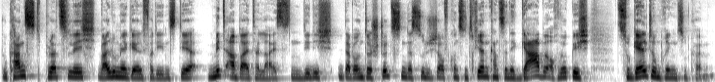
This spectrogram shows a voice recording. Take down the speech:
Du kannst plötzlich, weil du mehr Geld verdienst, dir Mitarbeiter leisten, die dich dabei unterstützen, dass du dich darauf konzentrieren kannst, deine Gabe auch wirklich zur Geltung bringen zu können.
